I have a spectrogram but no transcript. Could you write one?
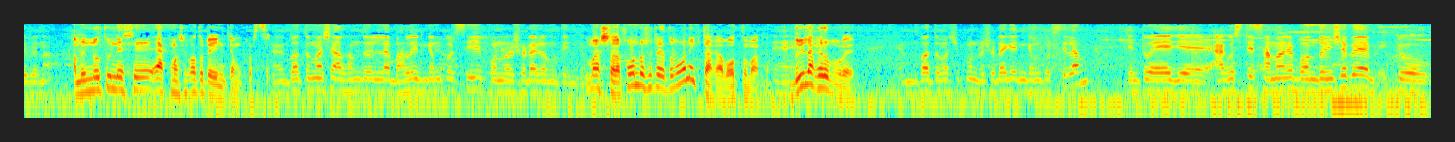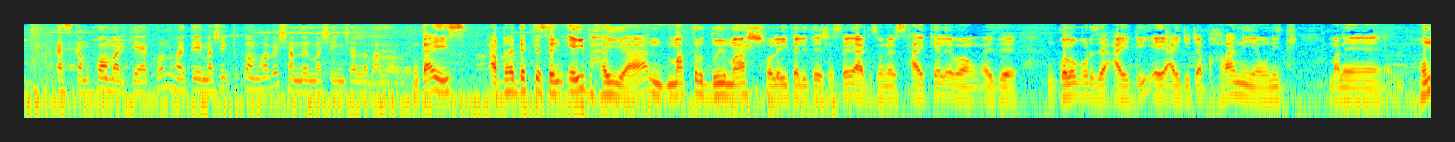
দেবে না আপনি নতুন এসে এক মাসে কতটা ইনকাম করছেন গত মাসে আলহামদুলিল্লাহ ভালো ইনকাম করছি পনেরোশো টাকার মতো ইনকাম মাসাল্লাহ পনেরোশো টাকা তো অনেক টাকা বর্তমানে হ্যাঁ। দুই লাখের উপরে গত মাসে পনেরোশো টাকা ইনকাম করছিলাম। কিন্তু এই যে আগস্টে সামারের বন্ধ হিসেবে একটু কাজ কাম আর কি এখন। হয়তো এই মাসে একটু কম হবে, সামনের মাসে ইনশাল্লাহ ভালো হবে। গাইস আপনারা দেখতেছেন, এই ভাইয়া মাত্র দুই মাস হলে ইতালিতে এসেছে। একজনের সাইকেল এবং এই যে গ্লোবোর যে আইডি, এই আইডিটা ভাড়া নিয়ে উনি মানে হোম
